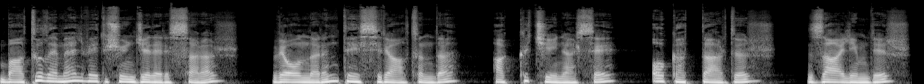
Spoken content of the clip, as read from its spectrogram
batıl emel ve düşünceleri sarar ve onların tesiri altında hakkı çiğnerse o gaddardır, zalimdir,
